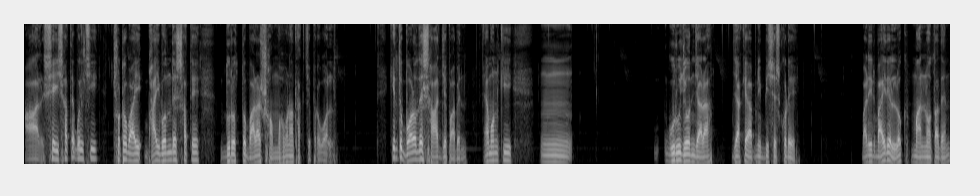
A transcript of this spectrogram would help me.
আর সেই সাথে বলছি, ছোট ভাই ভাই বোনদের সাথে দূরত্ব বাড়ার সম্ভাবনা থাকছে প্রবল। কিন্তু বড়দের সাহায্য পাবেন। এমনকি গুরুজন যারা, যাকে আপনি বিশেষ করে বাড়ির বাইরের লোক মান্যতা দেন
